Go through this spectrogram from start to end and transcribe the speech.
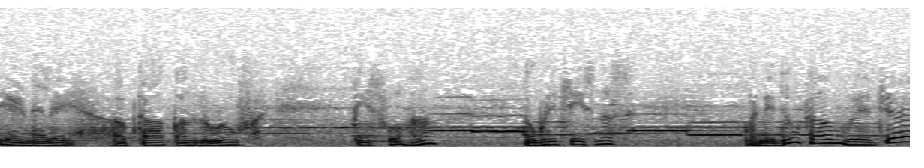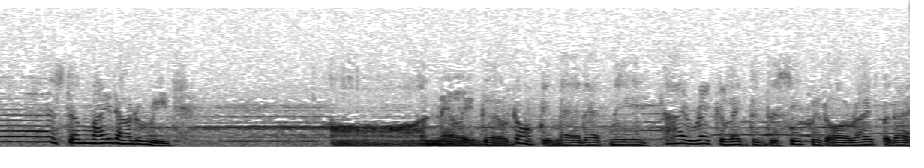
here, Nellie. Up top, under the roof. Peaceful, huh? Nobody chasing us. When they do come, we're just a mite out of reach. Aw, Nellie, girl, don't be mad at me. I recollected the secret all right, but I...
